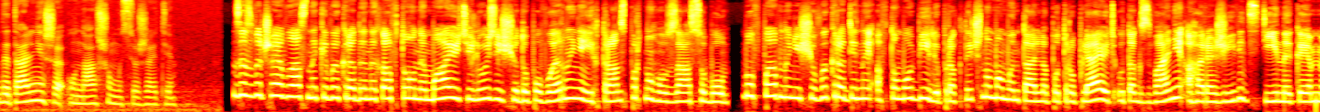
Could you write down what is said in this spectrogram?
Детальніше у нашому сюжеті. Зазвичай власники викрадених авто не мають ілюзій щодо повернення їх транспортного засобу, бо впевнені, що викрадені автомобілі практично моментально потрапляють у так звані гаражі-відстійники.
